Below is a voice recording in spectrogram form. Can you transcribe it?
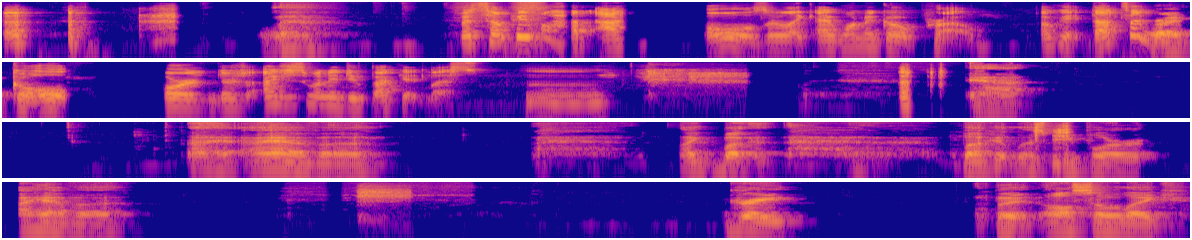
but some people have actual goals. They're like, I want to go pro. Okay, that's a right. goal. Or there's, I just want to do bucket list. Mm. yeah, I I have a like but bucket list people are I have a great but also like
